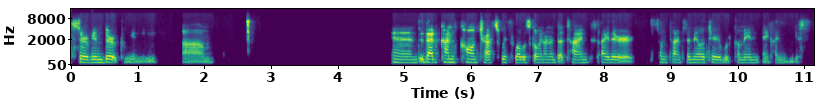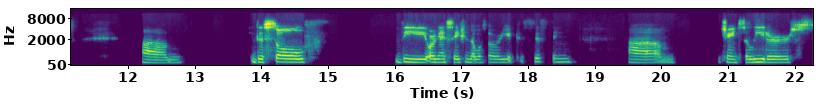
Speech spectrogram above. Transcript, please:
serving their community. Um, and that kind of contrasts with what was going on at that time either sometimes the military would come in and kind of just um, dissolve the organization that was already existing. Um, change the leaders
